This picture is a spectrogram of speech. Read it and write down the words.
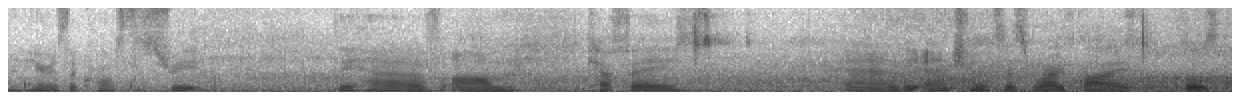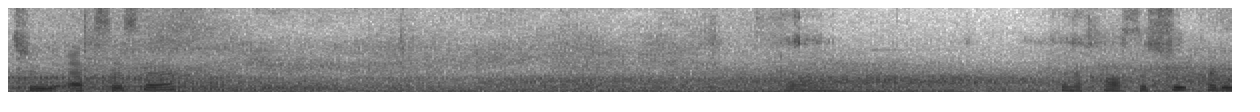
And here's across the street. They have um, cafe, and the entrance is right by those two X's there. Um, gonna cross the street pretty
